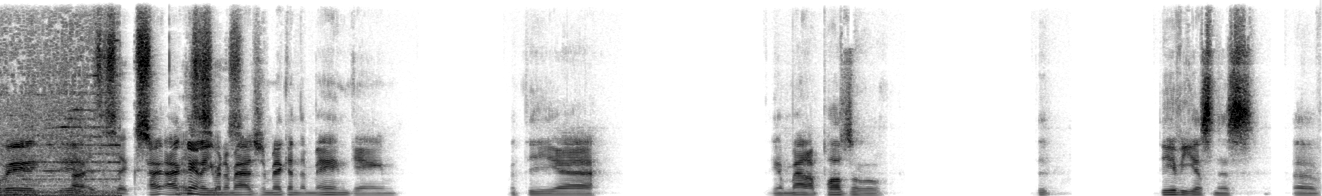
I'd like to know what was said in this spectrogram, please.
Oh, it's a six. I, I can't even six. imagine making the main game with the uh, the amount of puzzle, the deviousness of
